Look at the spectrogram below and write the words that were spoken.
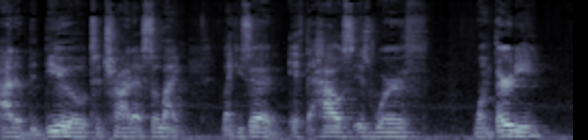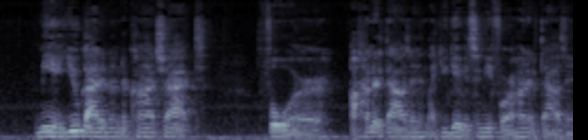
out of the deal to try to. So like, like you said, if the house is worth 130, me and you got it under contract for a hundred thousand, like you gave it to me for a hundred thousand,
